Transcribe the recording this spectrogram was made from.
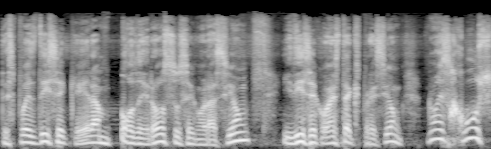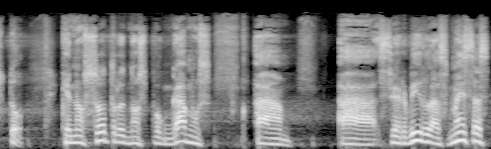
Después dice que eran poderosos en oración y dice con esta expresión, no es justo que nosotros nos pongamos a, a servir las mesas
